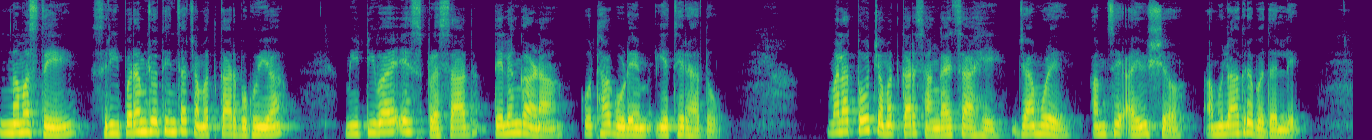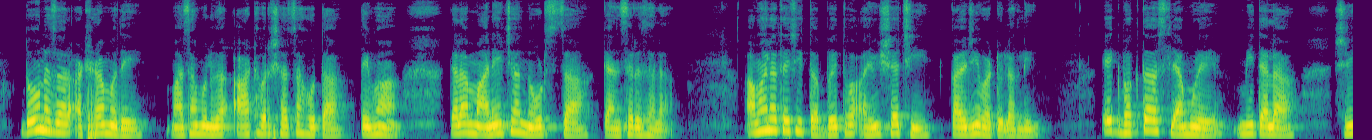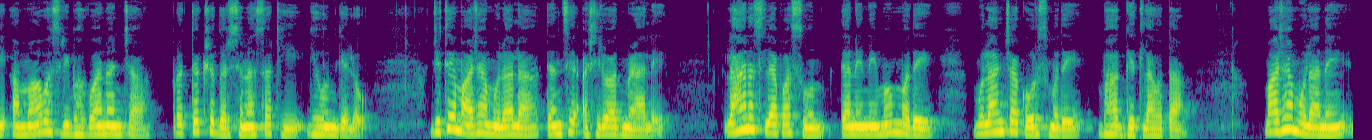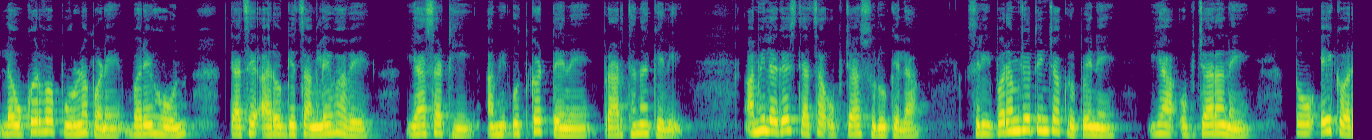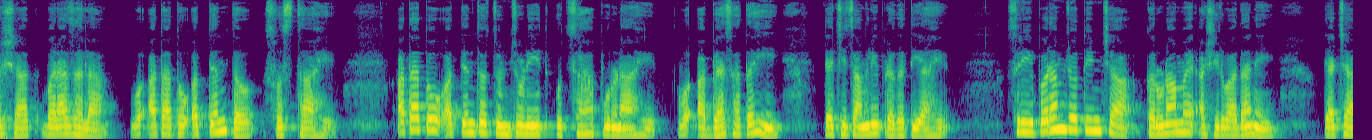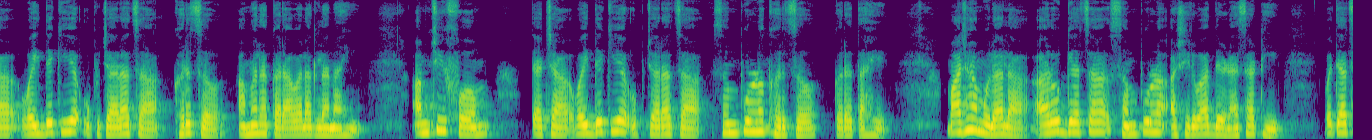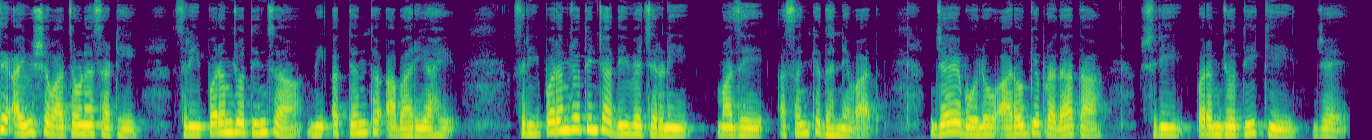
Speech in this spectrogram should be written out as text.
नमस्ते श्री परमज्योतींचा चमत्कार बघूया. मी T Y S Prasad Telangana Kothagudem येथे राहतो. मला तो चमत्कार सांगायचा आहे ज्यामुळे आमचे आयुष्य आमूलाग्र बदलले. दोन हजार अठरामध्ये माझा मुलगा आठ वर्षाचा होता तेव्हा त्याला मानेच्या नोट्सचा कॅन्सर झाला. आम्हाला त्याची तब्येत व आयुष्याची काळजी वाटू लागली. एक भक्त असल्यामुळे मी त्याला श्री अम्मा व श्री भगवानांच्या प्रत्यक्ष दर्शनासाठी घेऊन गेलो. जिथे माझ्या मुलाला त्यांचे आशीर्वाद मिळाले. लहान असल्यापासून त्याने नेमममध्ये मुलांच्या कोर्समध्ये भाग घेतला होता. माझ्या मुलाने लवकर व पूर्णपणे बरे होऊन त्याचे आरोग्य चांगले व्हावे यासाठी आम्ही उत्कटतेने प्रार्थना केली. आम्ही लगेच त्याचा उपचार सुरू केला. श्री परमज्योतींच्या कृपेने या उपचाराने तो एक वर्षात बरा झाला व आता तो अत्यंत स्वस्थ आहे. आता तो अत्यंत चुणचुणीत उत्साहपूर्ण आहे व अभ्यासातही त्याची चांगली प्रगती आहे. श्री परमज्योतींच्या करुणामय आशीर्वादाने त्याच्या वैद्यकीय उपचाराचा खर्च आम्हाला करावा लागला नाही. आमची फर्म त्याच्या वैद्यकीय उपचाराचा संपूर्ण खर्च करत आहे. माझ्या मुलाला आरोग्याचा संपूर्ण आशीर्वाद देण्यासाठी व त्याचे आयुष्य वाचवण्यासाठी श्री परमज्योतींचा मी अत्यंत आभारी आहे. श्री परमज्योतींच्या दिव्यचरणी माझे असंख्य धन्यवाद. जय बोलो आरोग्य प्रदाता श्री परमज्योती की जय.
